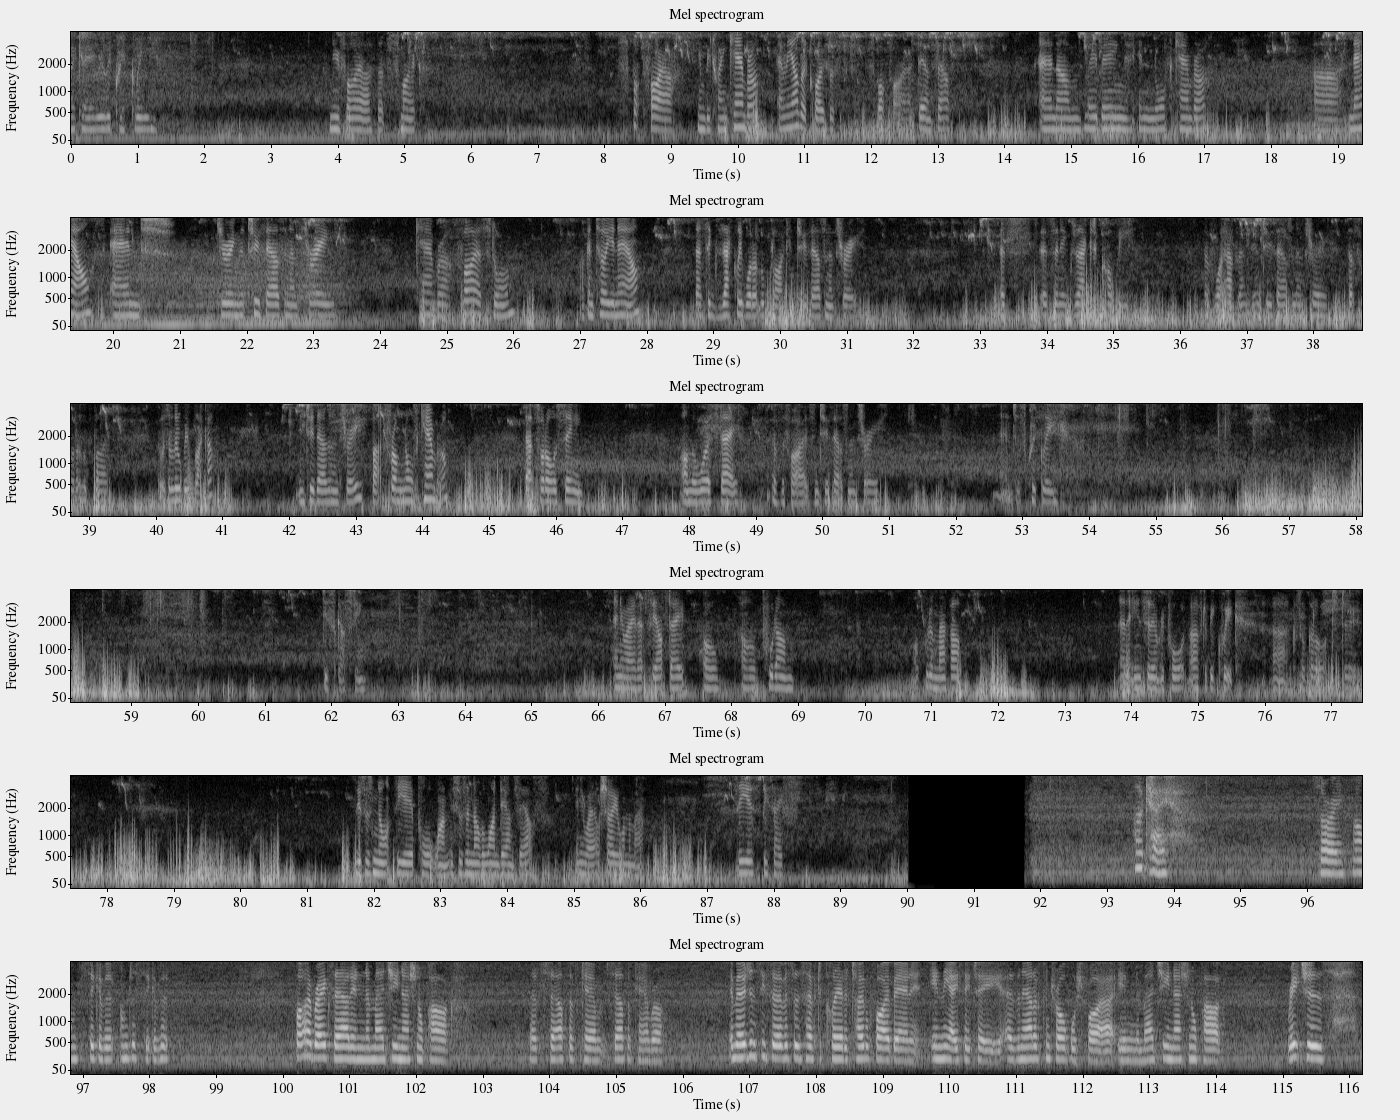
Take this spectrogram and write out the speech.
Okay, really quickly. New fire, that's smoke. Spot fire in between Canberra and the other closest spot fire down south. And um, me being in North Canberra uh, now and during the 2003 Canberra firestorm, I can tell you now that's exactly what it looked like in 2003. It's, it's an exact copy of what happened in 2003. That's what it looked like. It was a little bit blacker in 2003, but from North Canberra, that's what I was seeing on the worst day of the fires in 2003. And just quickly disgusting. Anyway, that's the update. I'll I'll put um I'll put a map up and an incident report. I have to be quick because uh, I've got a lot to do. This is not the airport one. This is another one down south. Anyway, I'll show you on the map. See you. Be safe. Okay. Sorry, I'm sick of it. I'm just sick of it. Fire breaks out in Namadgi National Park. That's south of Cam south of Canberra. Emergency services have declared a total fire ban in the ACT as an out of control bushfire in Namadgi National Park reaches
